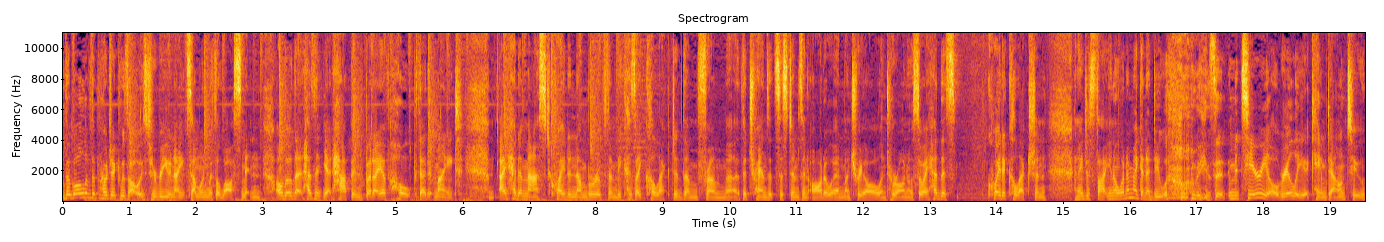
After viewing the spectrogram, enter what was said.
The goal of the project was always to reunite someone with a lost mitten, although that hasn't yet happened, but I have hope that it might. I had amassed quite a number of them because I collected them from uh, the transit systems in Ottawa and Montreal and Toronto, so I had this quite a collection. And I just thought, you know, what am I going to do with all these uh, material, really, it came down to.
